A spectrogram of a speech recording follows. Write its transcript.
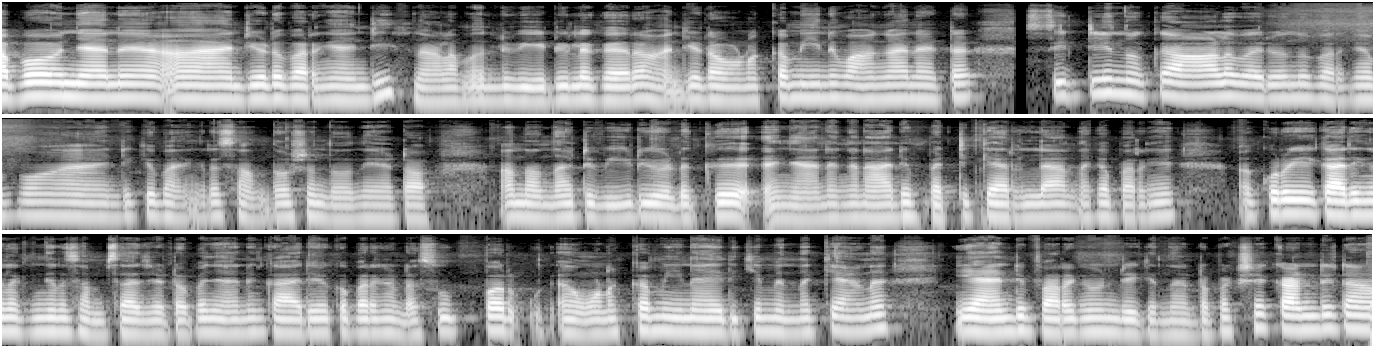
അപ്പോൾ ഞാൻ ആ ആന്റിയോട് പറഞ്ഞു ആന്റി നാളെ മുതൽ വീഡിയോയിൽ കയറും. ആന്റിയുടെ ഉണക്കമീൻ വാങ്ങാനായിട്ട് സിറ്റിയിൽ നിന്നൊക്കെ ആൾ വരുമെന്ന് പറഞ്ഞപ്പോൾ ആ ആന്റിക്ക് ഭയങ്കര സന്തോഷം തോന്നി കേട്ടോ. ആ നന്നായിട്ട് വീഡിയോ എടുക്ക്. ഞാനങ്ങനെ ആരും പറ്റിക്കാറില്ല എന്നൊക്കെ പറഞ്ഞ് കുറേ കാര്യങ്ങളൊക്കെ ഇങ്ങനെ സംസാരിച്ചു കേട്ടോ. അപ്പോൾ ഞാനും കാര്യമൊക്കെ പറഞ്ഞുണ്ടോ സൂപ്പർ ഉണക്ക മീനായിരിക്കും എന്നൊക്കെയാണ് ഈ ആന്റി പറഞ്ഞുകൊണ്ടിരിക്കുന്നത് കേട്ടോ. പക്ഷേ കണ്ടിട്ട് ആ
